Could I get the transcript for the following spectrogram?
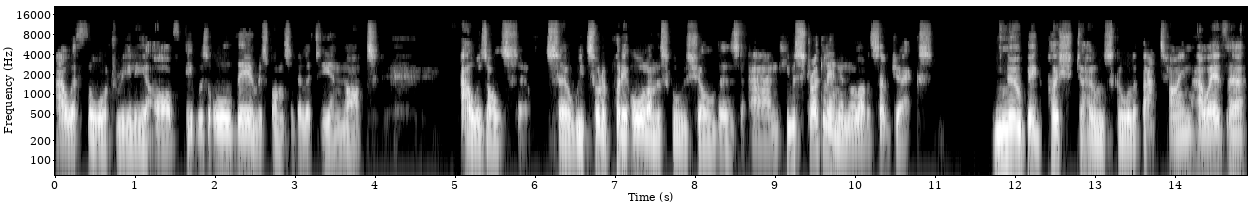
our thought really of it was all their responsibility and not ours also. So we'd sort of put it all on the school's shoulders, and he was struggling in a lot of subjects. No big push to homeschool at that time. However,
